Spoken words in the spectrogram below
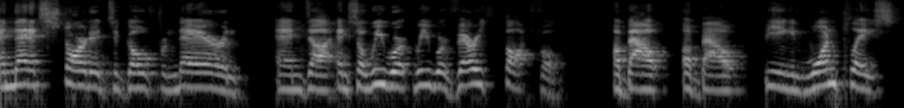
and then it started to go from there, and and uh, and so we were we were very thoughtful about about being in one place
